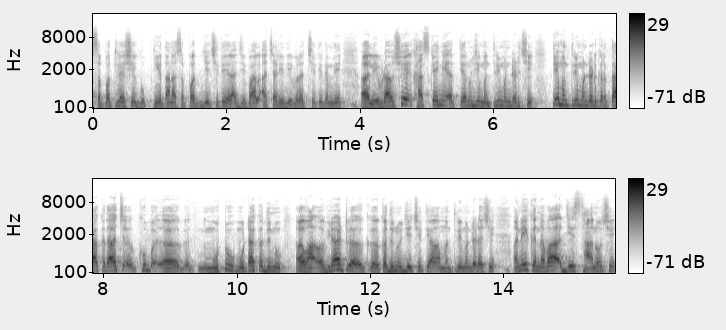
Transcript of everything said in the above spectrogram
શપથ લેશે. ગુપ્તનીયતાના શપથ જે છે તે રાજ્યપાલ આચાર્ય દેવવ્રત છે તે તેમને લેવડાવશે. ખાસ કરીને અત્યારનું જે મંત્રીમંડળ છે તે મંત્રીમંડળ કરતા કદાચ ખૂબ મોટું, મોટા કદનું વિરાટ કદનું જે છે તે આ મંત્રીમંડળ હશે. અનેક નવા જે સ્થાનો છે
